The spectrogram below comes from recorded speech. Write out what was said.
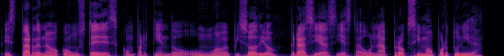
estar de nuevo con ustedes compartiendo un nuevo episodio. Gracias y hasta una próxima oportunidad.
